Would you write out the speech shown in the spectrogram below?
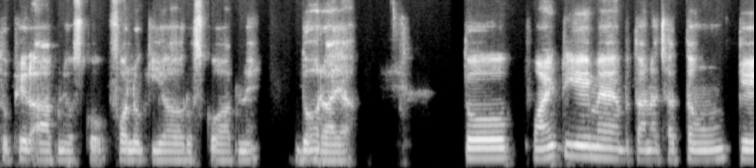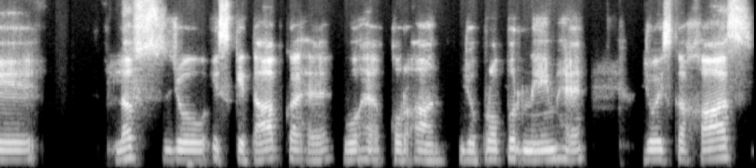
तो फिर आपने उसको फॉलो किया और उसको आपने दोहराया। तो पॉइंट ये मैं बताना चाहता हूँ कि लफ्स जो इस किताब का है, वो है कुरान जो प्रॉपर नेम है, जो इसका ख़ास,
